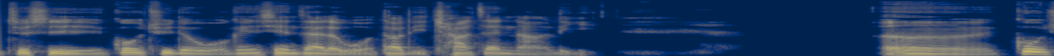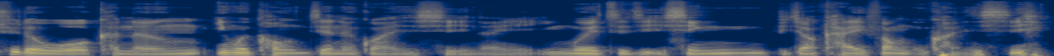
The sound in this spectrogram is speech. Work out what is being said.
就是过去的我跟现在的我到底差在哪里？呃，过去的我可能因为空间的关系，那也因为自己心比较开放的关系，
